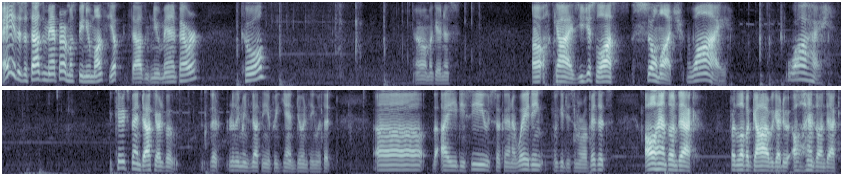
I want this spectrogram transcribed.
Hey, there's a thousand manpower. Must be new month. Yep, thousand new manpower. Cool. Oh, my goodness. Oh, guys, you just lost so much. Why? Why? We could expand dockyards, but that really means nothing if we can't do anything with it. Uh, the IEDC, we're still kind of waiting. We could do some more visits. All hands on deck. For the love of God, we gotta do it. All hands on deck.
